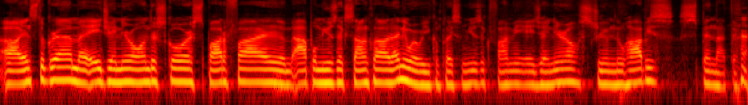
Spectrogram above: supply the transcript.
Uh, Instagram, uh, AJ Niroo underscore, Spotify, um, Apple Music, SoundCloud, anywhere where you can play some music. Find me, AJ Niroo. Stream new hobbies. Spin that thing.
